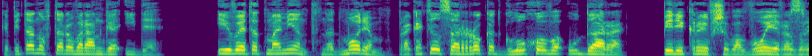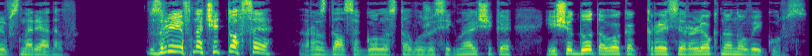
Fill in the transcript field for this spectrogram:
капитану второго ранга Иде. И в этот момент над морем прокатился рокот глухого удара, перекрывшего вой разрыв снарядов. «Взрыв на Читосе!» — раздался голос того же сигнальщика еще до того, как крейсер лег на новый курс.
